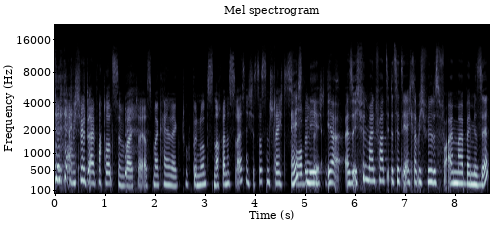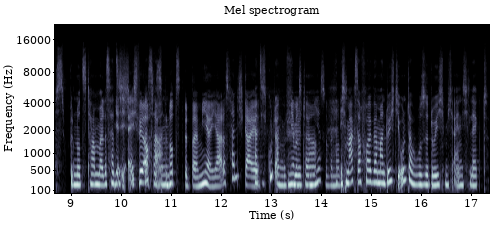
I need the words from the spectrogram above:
ich würde einfach trotzdem weiter erstmal kein Lecktuch benutzen. Auch wenn es, weiß nicht, ist das ein schlechtes Echt? Vorbild? Nee, ja, also ich finde, mein Fazit ist jetzt eher, ich glaube, ich will das vor allem mal bei mir selbst benutzt haben, weil das hat Ja, sich ich, echt ich will auch, dass es an- benutzt wird bei mir. Ja, das fände ich geil. Hat sich gut angefühlt, es bei ja. mir so benutzt. Ich mag es auch voll, wenn man durch die Unterhose durch mich eigentlich leckt.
